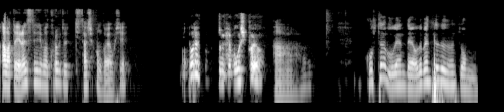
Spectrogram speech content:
아 맞다 에런스트님은 Call of Duty 사실 건가요 혹시? 어, 이거를 좀 해보고 싶어요. 아 Ghosts는 모르겠는데, Advanced는 좀,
